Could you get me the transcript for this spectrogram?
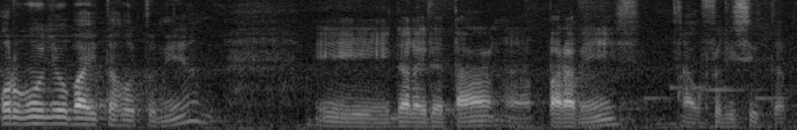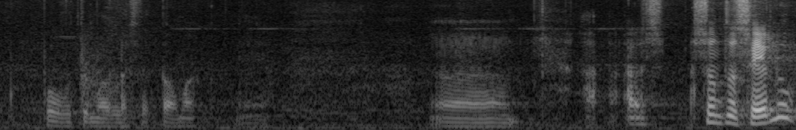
orgulho baita hotunia. E dalai detan, uh, parabéns, eu felicito o povo Timor-Leste Tomac. Uh, assunto selo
